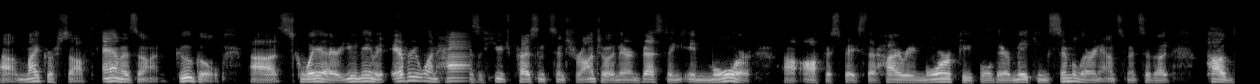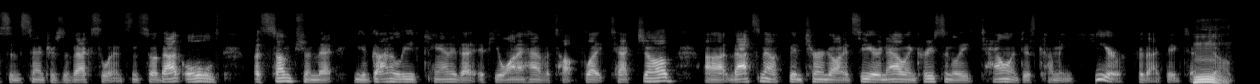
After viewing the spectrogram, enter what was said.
uh, Microsoft, Amazon, Google, uh, Square, you name it, everyone has a huge presence in Toronto and they're investing in more uh, office space. They're hiring more people. They're making similar announcements about hubs and centers of excellence. And so that old assumption that you've got to leave Canada if you want to have a top flight tech job, uh, that's now been turned on its ear. Now, increasingly, talent is coming here for that big tech mm. job.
